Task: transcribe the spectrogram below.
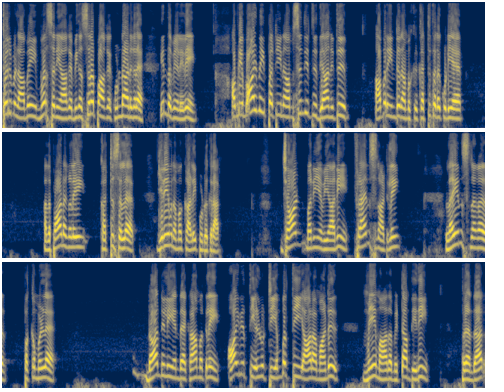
பெருவிழாவை விமர்சனையாக மிக சிறப்பாக கொண்டாடுகிற இந்த வேளையிலே அவருடைய வாழ்வை பற்றி நாம் சிந்தித்து தியானித்து அவர் இன்று நமக்கு கற்றுத்தரக்கூடிய அந்த பாடங்களை கற்று செல்ல இறைவன் நமக்கு அழைப்பு கொடுக்கிறார் ஜான் மரிய வியானி பிரான்ஸ் நாட்டிலே லயன்ஸ் நகர் பக்கமுள்ள டார்டிலி என்ற கிராமத்திலே ஆயிரத்தி எழுநூற்றி எண்பத்தி ஆறாம் ஆண்டு மே மாதம் எட்டாம் தேதி பிறந்தார்.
